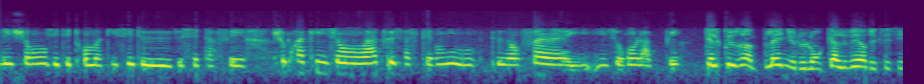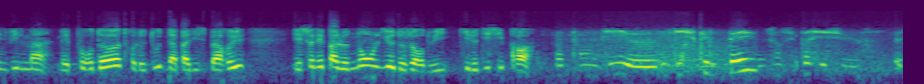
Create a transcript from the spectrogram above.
Les gens ils étaient traumatisés de, de cette affaire. Je crois qu'ils ont hâte que ça se termine, qu'enfin ils, ils auront la paix. Quelques-uns plaignent le long calvaire de Christine Villemain, mais pour d'autres, le doute n'a pas disparu, et ce n'est pas le non-lieu d'aujourd'hui qui le dissipera. Quand on dit euh, disculper, j'en suis pas si sûre.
